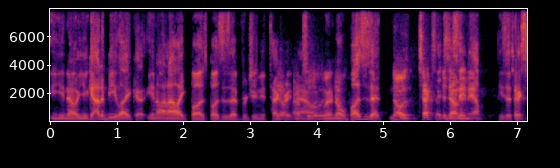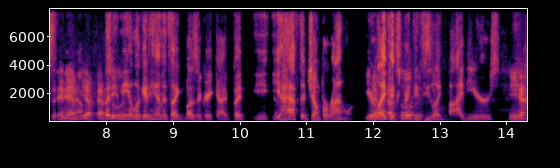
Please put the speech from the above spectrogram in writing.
you know, you got to be like, uh, you know, and I like Buzz. Buzz is at Virginia Tech Yeah, right now. absolutely. Well, No. Buzz is at no Texas, Texas down A&M. He's at Texas Texas A&M. Yep, But I mean, you look at him, it's like Buzz a great guy, but you, you have to jump around. Your Yep, life absolutely. expectancy is like five years. yeah.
